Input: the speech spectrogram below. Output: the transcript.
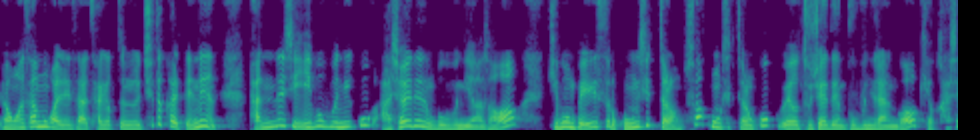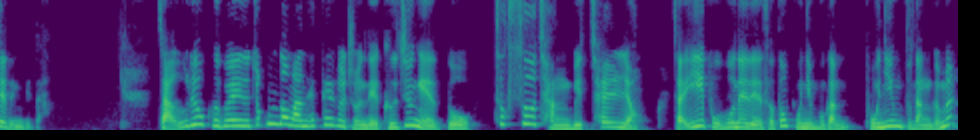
병원 사무관리사 자격증을 취득할 때는 반드시 이 부분이 꼭 아셔야 되는 부분이어서 기본 베이스로 공식처럼 수학 공식처럼 꼭 외워두셔야 되는 부분이라는 거 기억하셔야 됩니다. 자, 의료급여에는 조금 더 많은 혜택을 주는데 그 중에도 특수 장비 촬영, 자, 이 부분에 대해서도 본인 부담, 본인 부담금을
